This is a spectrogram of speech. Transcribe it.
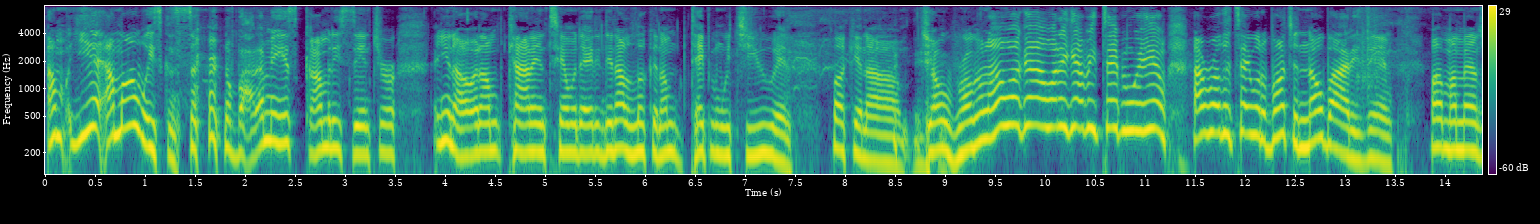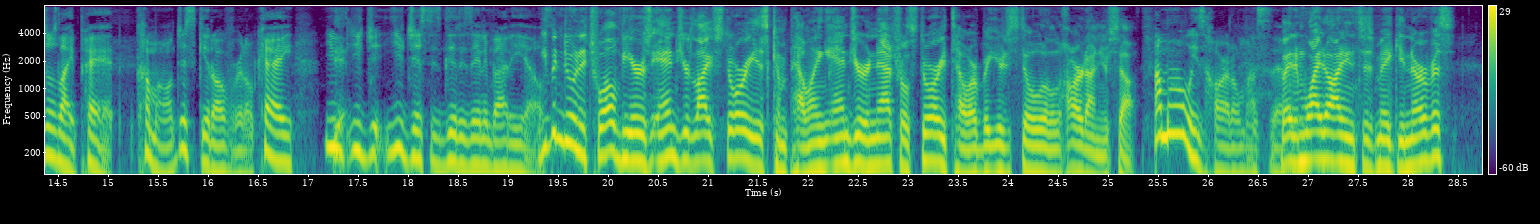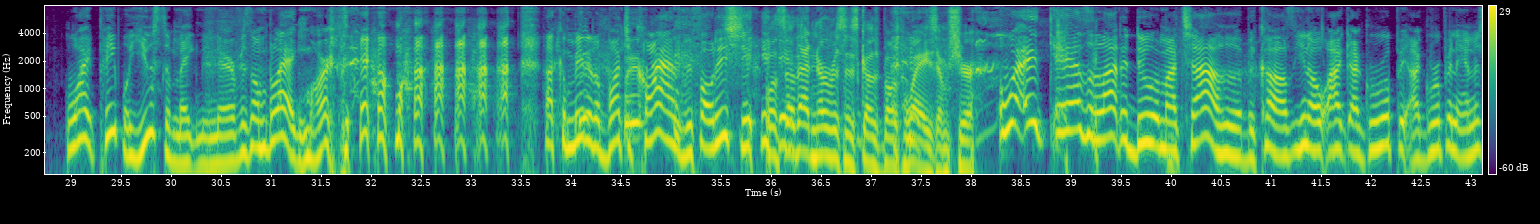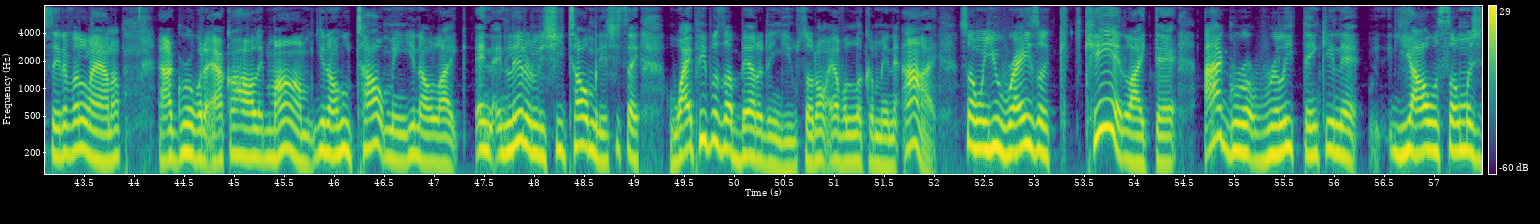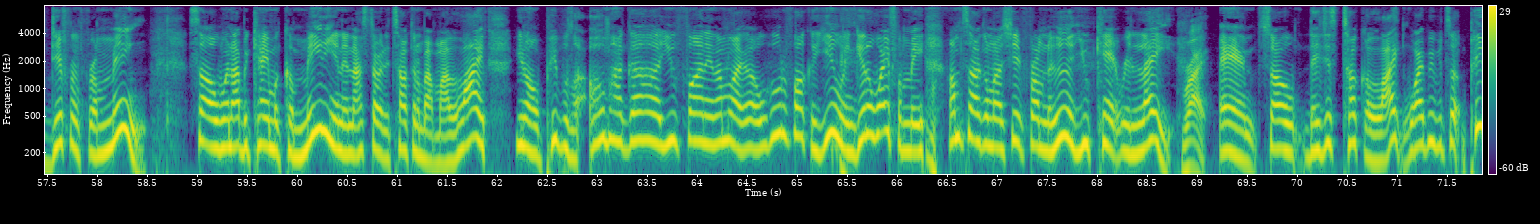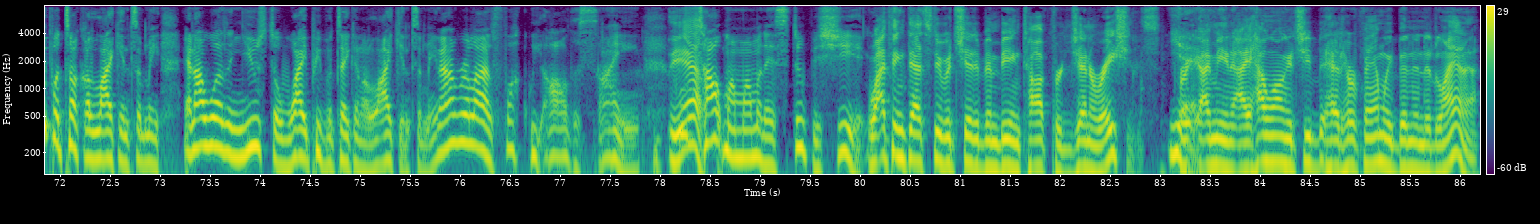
I'm yeah, I'm always concerned about it. I mean, it's Comedy Central, you know, and I'm kind of intimidated. Then I look and I'm taping with you and fucking um, Joe Rogan. Oh my God, why they got me taping with him? I'd rather tape with a bunch of nobodies than. But my manager was like, Pat, come on, just get over it, okay? You yeah. you you just as good as anybody else. You've been doing it 12 years, and your life story is compelling, and you're a natural storyteller, but you're still a little hard on yourself. I'm always hard on myself. But in white audiences, make you nervous? White people used to make me nervous. I'm black, Marc. I committed a bunch of crimes before this shit. Well, so that nervousness goes both ways, I'm sure. Well, it, it has a lot to do with my childhood because you know I, I grew up in, I grew up in the inner city of Atlanta. I grew up with an alcoholic mom, you know, who taught me, you know, like and, and literally she told me this. She say white peoples are better than you, so don't ever look them in the eye. So when you raise a kid like that, I grew up really thinking that y'all was so much different from me. So when I became a comedian and I started talking about my life, you know, people was like, "Oh my god, you funny," and I'm like, "Oh, who the fuck are you?" And get away from me. I'm talking about shit from the hood. You can't relate, Right. And so they just took a like. White people took people took a liking to me, and I wasn't used to white people taking a liking to me. And I realized, fuck, we all the same. Yeah. Who taught my mama that stupid shit? Well, I think that stupid shit had been being taught for generations. For- I mean, I, how long had she had her family been in Atlanta?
